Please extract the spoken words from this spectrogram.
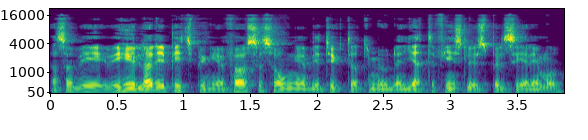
alltså vi, vi hyllade ju Pittsburgh inför säsongen. Vi tyckte att de gjorde en jättefin slutspelserie mot,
